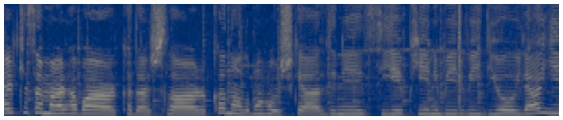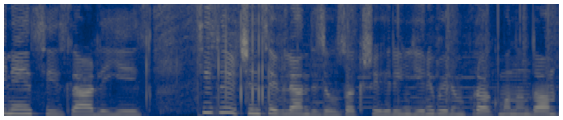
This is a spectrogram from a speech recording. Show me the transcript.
Herkese merhaba arkadaşlar. Kanalıma hoş geldiniz. Yepyeni bir videoyla yine sizlerleyiz. Sizler için sevilen dizi Uzak Şehir'in yeni bölüm fragmanından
